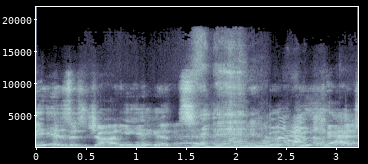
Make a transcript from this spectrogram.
is. It's Johnny Higgins. Good, good catch.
